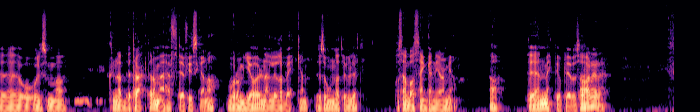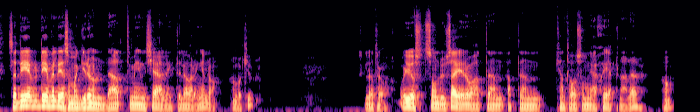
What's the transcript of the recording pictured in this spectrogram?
Eh, och, och liksom bara kunna betrakta de här häftiga fiskarna. Vad de gör i den här lilla bäcken. Det är så onaturligt. Och sen bara sänka ner dem igen. ja. Det är en mäktig upplevelse. Ja, det är det. Så det, det är väl det som har grundat min kärlek till öringen då. Ja, vad kul. Skulle jag tro. Och just som du säger då att den, att den kan ta så många skepnader. Ja,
